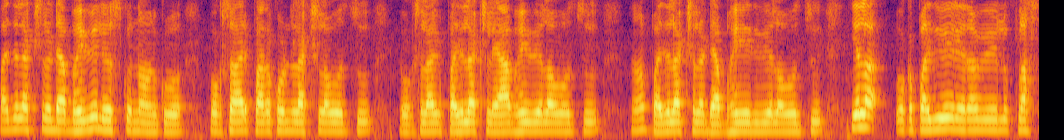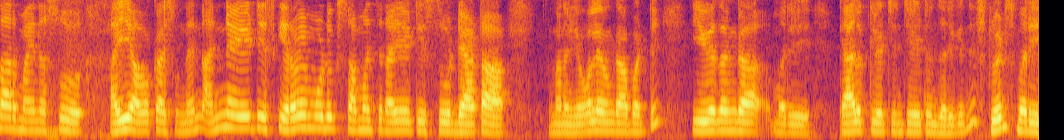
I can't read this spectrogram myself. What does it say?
పది లక్షల డెబ్భై వేలు వేసుకున్నాం అనుకో ఒకసారి పదకొండు లక్షలు అవ్వచ్చు ఒకసారి పది లక్షల యాభై వేలు అవ్వచ్చు పది లక్షల డెబ్భై ఐదు వేలు అవ్వచ్చు ఇలా ఒక పదివేలు ఇరవై వేలు ప్లస్ ఆర్ మైనస్ అయ్యే అవకాశం ఉందండి. అన్ని ఐఐటీస్కి ఇరవై మూడుకి సంబంధించిన ఐఐటీస్ డేటా మనం ఇవ్వలేము కాబట్టి ఈ విధంగా మరి క్యాలిక్యులేషన్ చేయడం జరిగింది. స్టూడెంట్స్ మరి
